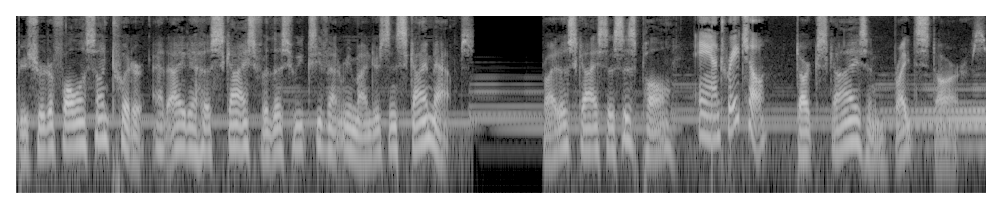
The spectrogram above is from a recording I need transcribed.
Be sure to follow us on Twitter at Idaho Skies for this week's event reminders and sky maps. For Idaho Skies, this is Paul. And Rachel. Dark skies and bright stars.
